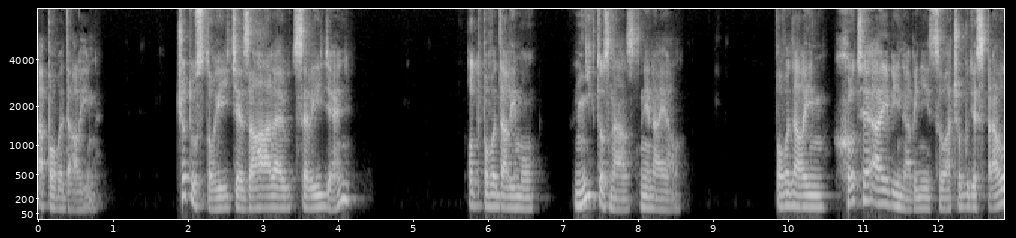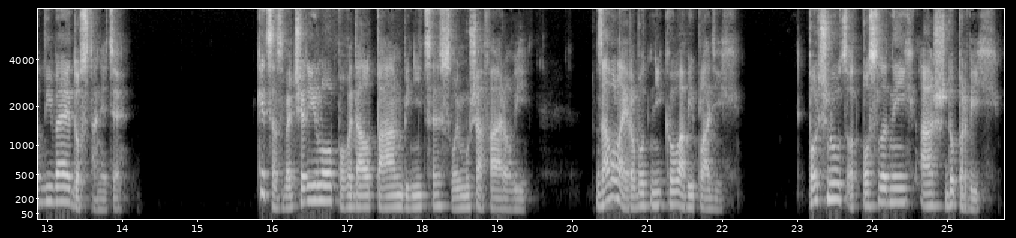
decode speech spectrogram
a povedal im – čo tu stojíte zaháľajúc celý deň? Odpovedali mu, nikto z nás nenajal. Povedal im, choďte aj vy na vinicu a čo bude spravodlivé, dostanete. Keď sa zvečerilo, povedal pán vinice svojmu šafárovi. Zavolaj robotníkov a vyplať ich. Počnúc od posledných až do prvých.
